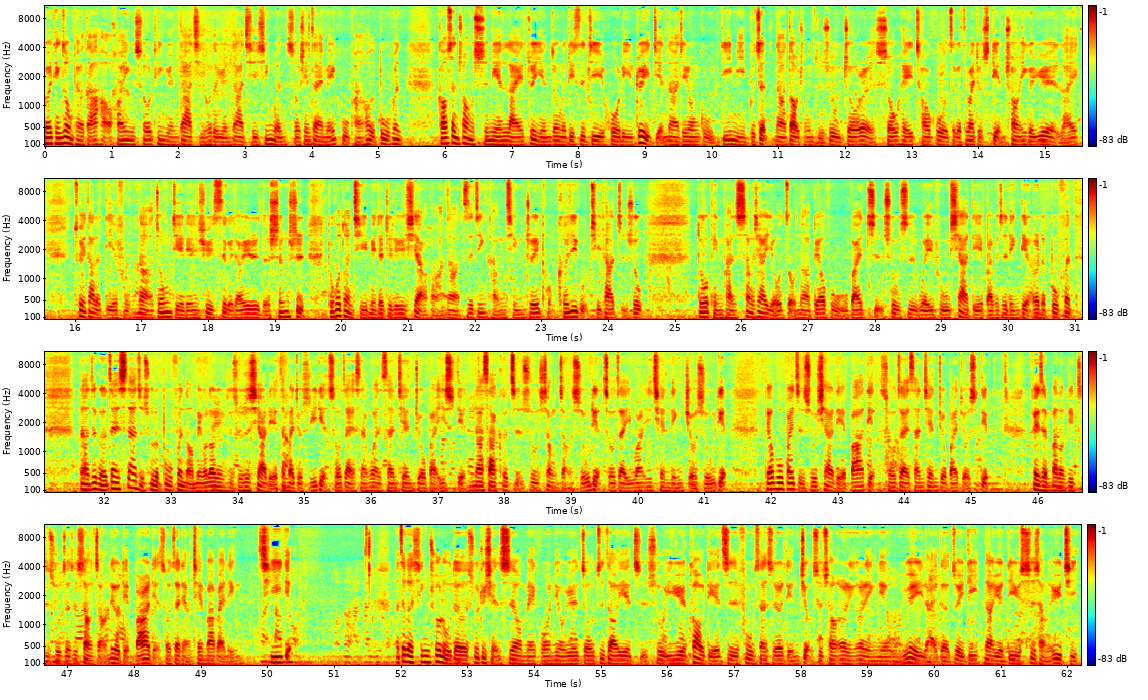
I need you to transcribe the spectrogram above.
各位听众朋友，大家好，欢迎收听元大期或者元大期新闻。首先，在美股盘后的部分，高盛创十年来最严重的第四季获利锐减，那金融股低迷不振，那道琼指数周二收黑超过这个三百九十点，创一个月来最大的跌幅，那终结连续四个交易日的升势。不过短期美债利率下滑，那资金行情追捧科技股，其他指数。多平盘上下游走，那标普五百指数是微幅下跌百分之零点二的部分。那这个在四大指数的部分哦，美国道琼指数是下跌三百九十一点，收在三万三千九百一十点；纳斯达克指数上涨十五点，收在一万一千零九十五点；标普五百指数下跌八点，收在三千九百九十点；费城半导体指数则是上涨六点八二点，收在两千八百零七点。那这个新出炉的数据显示哦，美国纽约州制造业指数一月暴跌至负三十二点九，是创二零二零年五月以来的最低，那远低于市场的预期，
